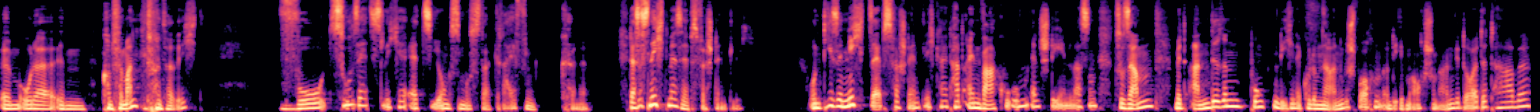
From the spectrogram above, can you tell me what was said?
ähm, oder im Konfirmandenunterricht, wo zusätzliche Erziehungsmuster greifen können. Das ist nicht mehr selbstverständlich. Und diese Nicht-Selbstverständlichkeit hat ein Vakuum entstehen lassen, zusammen mit anderen Punkten, die ich in der Kolumne angesprochen und eben auch schon angedeutet habe,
